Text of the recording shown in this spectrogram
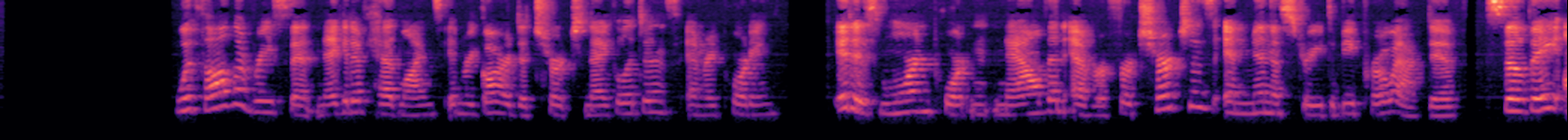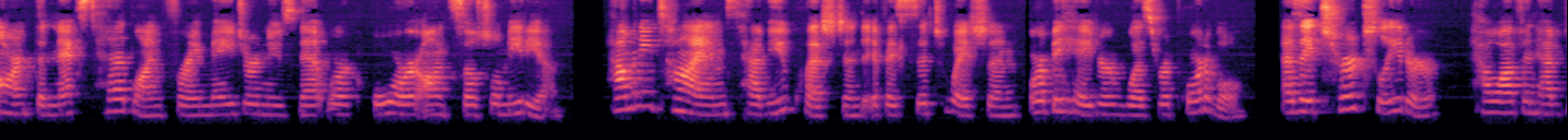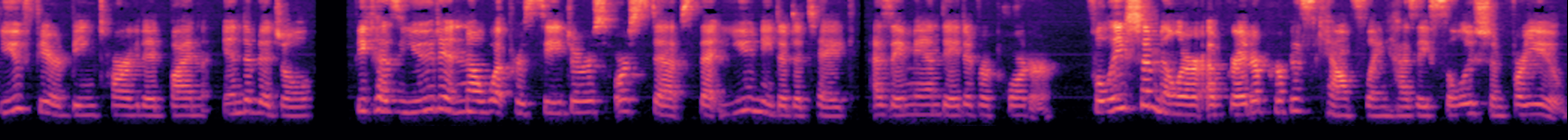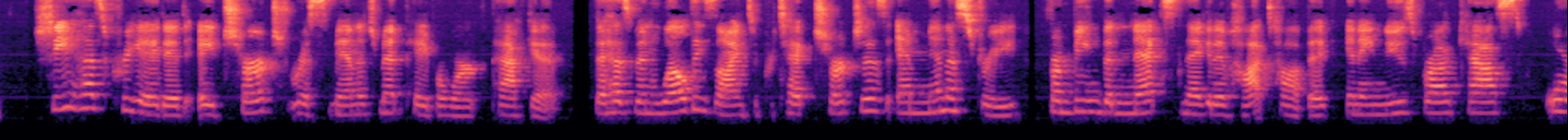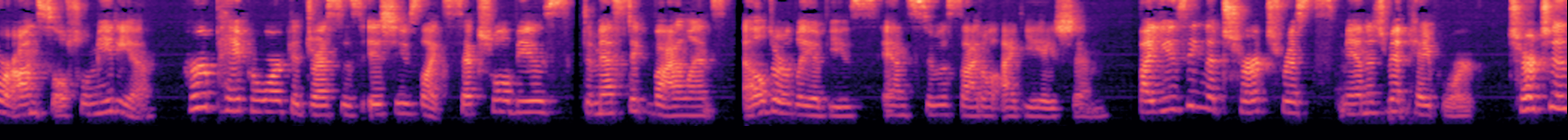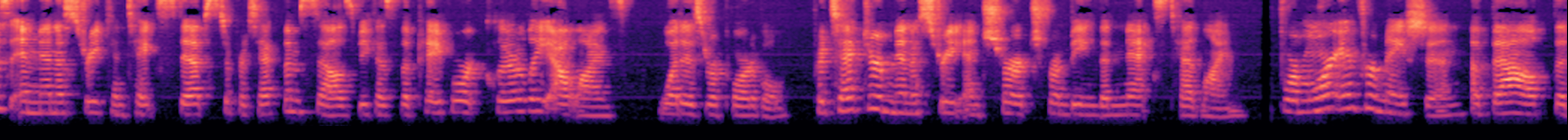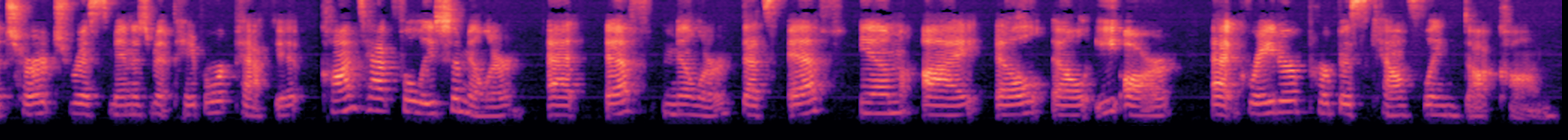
With all the recent negative headlines in regard to church negligence and reporting, it is more important now than ever for churches and ministry to be proactive so they aren't the next headline for a major news network or on social media. How many times have you questioned if a situation or behavior was reportable? As a church leader, how often have you feared being targeted by an individual because you didn't know what procedures or steps that you needed to take as a mandated reporter? Falicia Miller of Greater Purpose Counseling has a solution for you. She has created a church risk management paperwork packet that has been well designed to protect churches and ministry from being the next negative hot topic in a news broadcast or on social media. Her paperwork addresses issues like sexual abuse, domestic violence, elderly abuse, and suicidal ideation. By using the church risks management paperwork, Churches and ministry can take steps to protect themselves because the paperwork clearly outlines what is reportable. Protect your ministry and church from being the next headline. For more information about the Church Risk Management Paperwork Packet, contact Falicia Miller at F Miller, that's F M I L L E R, at greaterpurposecounseling.com.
